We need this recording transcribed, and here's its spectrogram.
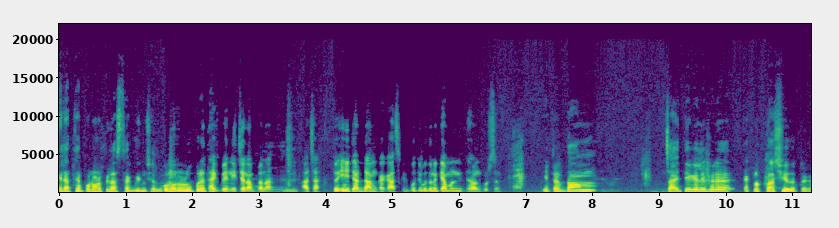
এটা থেকে পনেরো প্লাস থাকবে ইনশাল্লাহ। পনেরোর উপরে থাকবে নিচে নামবে না। আচ্ছা তো এইটার দাম কাকা আজকের প্রতিবেদনে কেমন নির্ধারণ করছেন? এটার দাম চাইতে গেলে ফেরে এক লক্ষ আশি হাজার টাকা।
